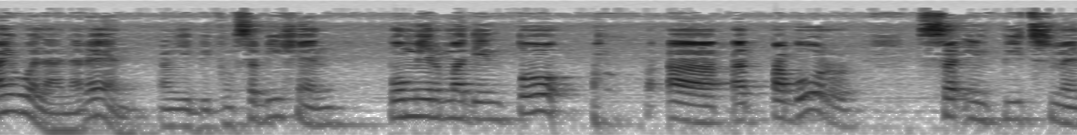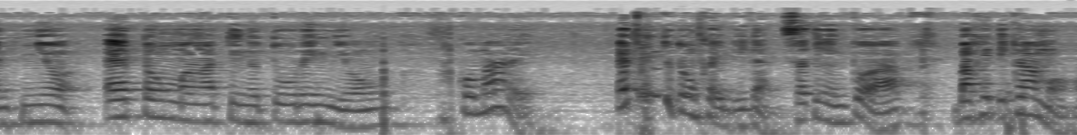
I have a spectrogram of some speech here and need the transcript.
ay wala na rin. Ang ibig kong sabihin, pumirma din po ah, at pabor sa impeachment nyo etong mga tinuturing nyong kumare. Ito yung totoong kaibigan. Sa tingin ko, ah, bakit ikaw mo?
